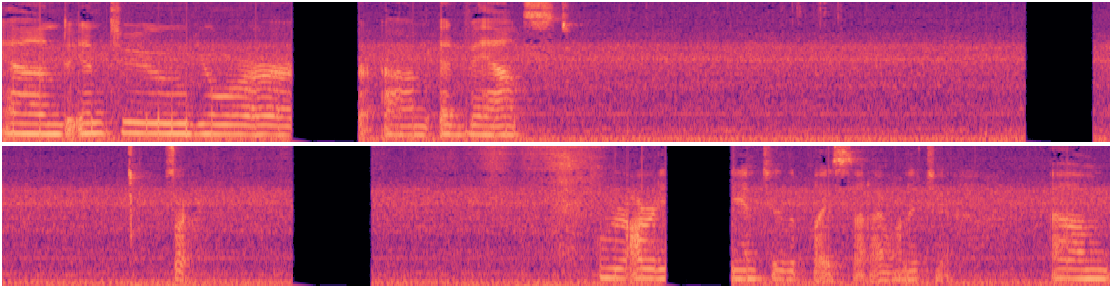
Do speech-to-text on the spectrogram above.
and into your um, advanced sorry. We're already into the place that I wanted to. Um,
